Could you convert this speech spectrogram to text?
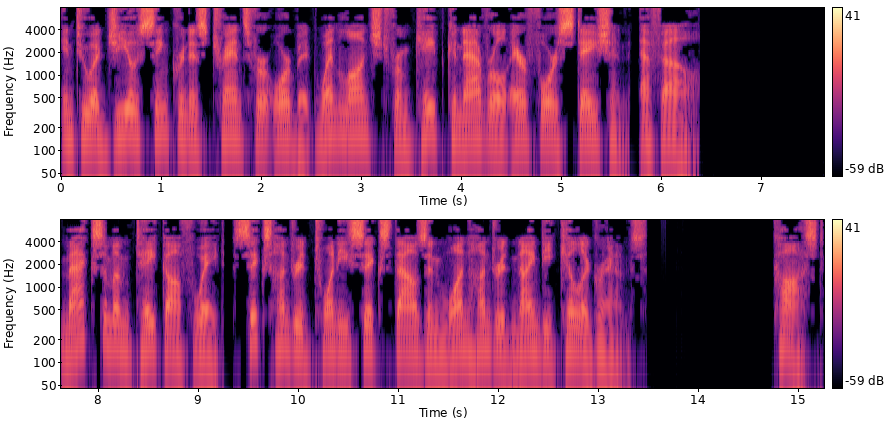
into a geosynchronous transfer orbit when launched from Cape Canaveral Air Force Station, FL. Maximum takeoff weight 626,190 kilograms. Cost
